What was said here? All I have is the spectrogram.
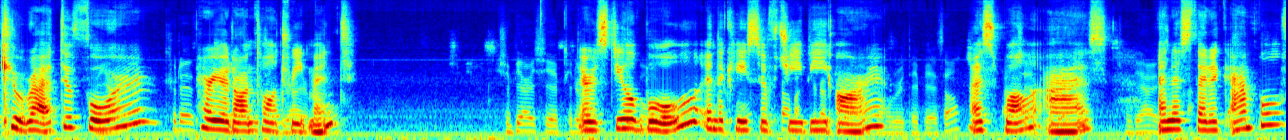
curette for periodontal treatment. There's steel bowl in the case of GBR, as well as anesthetic ampoule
